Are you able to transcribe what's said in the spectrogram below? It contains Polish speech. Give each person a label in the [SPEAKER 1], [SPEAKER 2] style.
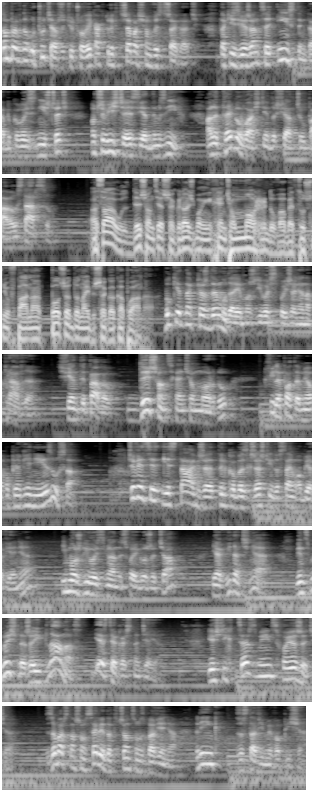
[SPEAKER 1] Są pewne uczucia w życiu człowieka, których trzeba się wystrzegać. Taki zwierzęcy instynkt, aby kogoś zniszczyć, oczywiście jest jednym z nich. Ale tego właśnie doświadczył Paweł Starsu.
[SPEAKER 2] A Saul, dysząc jeszcze groźbą i chęcią mordu wobec uczniów Pana, poszedł do najwyższego kapłana.
[SPEAKER 1] Bóg jednak każdemu daje możliwość spojrzenia na prawdę. Święty Paweł, dysząc chęcią mordu, chwilę potem miał objawienie Jezusa. Czy więc jest, jest tak, że tylko bezgrzeszni dostają objawienie i możliwość zmiany swojego życia? Jak widać, nie. Więc myślę, że i dla nas jest jakaś nadzieja. Jeśli chcesz zmienić swoje życie, zobacz naszą serię dotyczącą zbawienia. Link zostawimy w opisie.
